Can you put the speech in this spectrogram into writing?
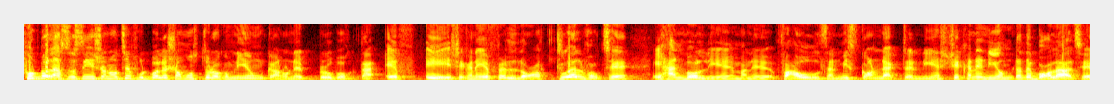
ফুটবল অ্যাসোসিয়েশন হচ্ছে ফুটবলের সমস্ত রকম নিয়ম কানুনের প্রবক্তা এফ এ সেখানে এফ এর ল টুয়েলভ হচ্ছে এই হ্যান্ডবল নিয়ে মানে ফাউলস অ্যান্ড মিসকন্ডাক্টের নিয়ে, সেখানে নিয়মটাতে বলা আছে,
